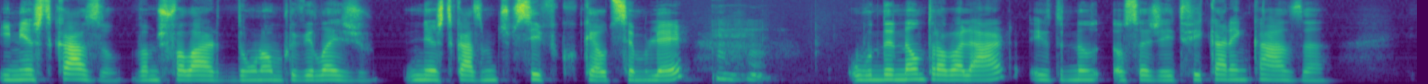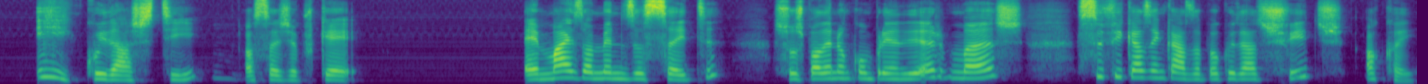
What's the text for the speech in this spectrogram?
e neste caso vamos falar de um não privilégio, neste caso muito específico, que é o de ser mulher, uhum. o de não trabalhar, e de não, ou seja, de ficar em casa e cuidar de ti, ou seja, porque é, é mais ou menos aceite as pessoas podem não compreender, mas se ficas em casa para cuidar dos filhos, ok.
